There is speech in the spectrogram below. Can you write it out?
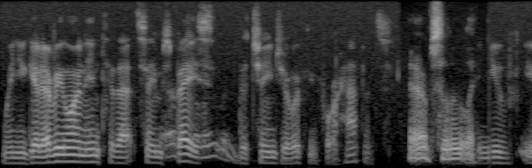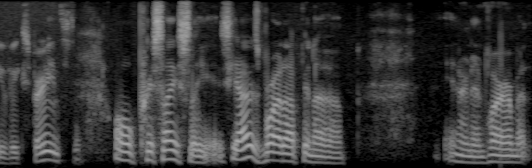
When you get everyone into that same space, the change you're looking for happens. Absolutely. And you've you've experienced it. Oh, precisely. See, I was brought up in a in an environment.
